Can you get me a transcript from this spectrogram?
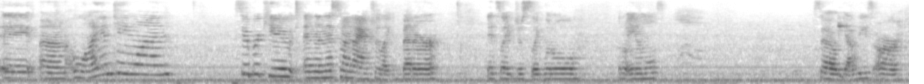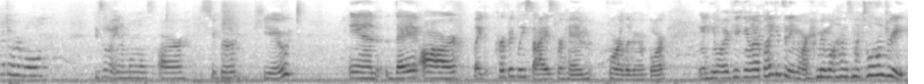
A um, Lion King one, super cute. And then this one I actually like better. It's like just like little, little animals. So yeah, these are adorable. These little animals are super cute and they are like perfectly sized for him for our living room floor. And he won't be puking on our blankets anymore. We won't have as much laundry.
